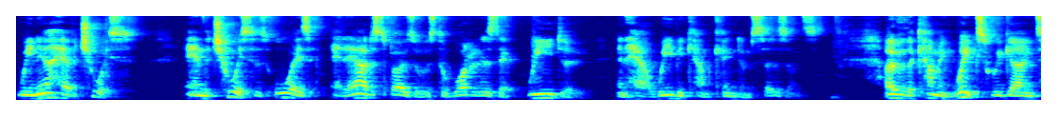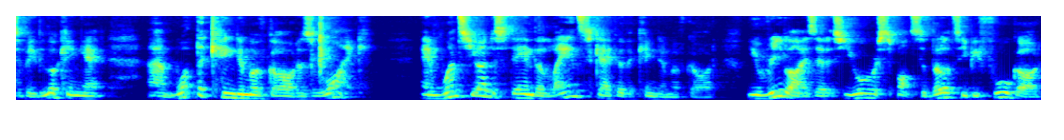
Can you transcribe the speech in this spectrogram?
we now have a choice. And the choice is always at our disposal as to what it is that we do and how we become kingdom citizens. Over the coming weeks, we're going to be looking at um, what the kingdom of God is like. And once you understand the landscape of the kingdom of God, you realize that it's your responsibility before God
